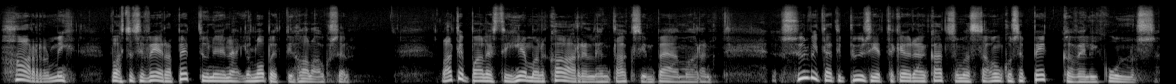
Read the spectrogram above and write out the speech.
Harmi, vastasi Veera pettyneenä ja lopetti halauksen. Late paljasti hieman kaarellen taksin päämaaran. Sylvitäti pyysi, että käydään katsomassa, onko se Pekkaveli kunnossa.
